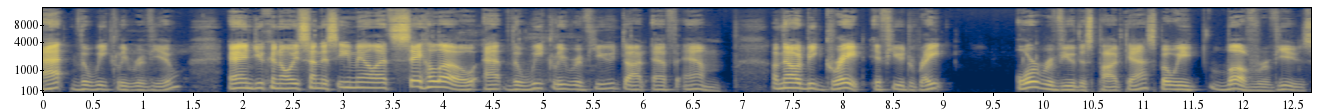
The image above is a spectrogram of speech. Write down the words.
at The Weekly Review. And you can always send us email at sayhello at theweeklyreview.fm. And that would be great if you'd rate or review this podcast, but we love reviews.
